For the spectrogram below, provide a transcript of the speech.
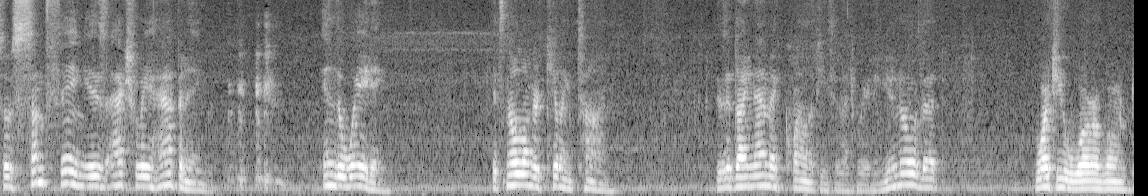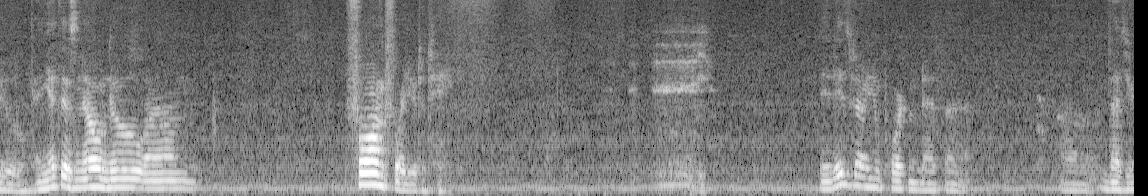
So something is actually happening in the waiting. It's no longer killing time. There's a dynamic quality to that waiting. You know that what you were won't do, and yet there's no new um, form for you to take. It is very important that uh, uh, that you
